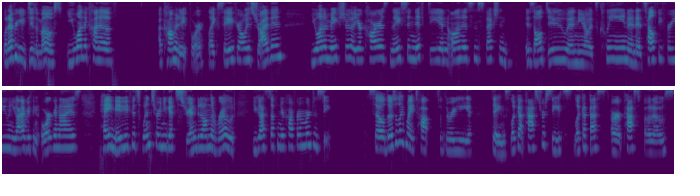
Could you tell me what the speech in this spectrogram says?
whatever you do the most, you want to kind of accommodate for. Like, say if you're always driving, you want to make sure that your car is nice and nifty and on its inspection is all due and you know it's clean and it's healthy for you and you got everything organized. Hey, maybe if it's winter and you get stranded on the road, you got stuff in your car for emergency. So those are like my top three things. Look at past receipts, look at best or past photos,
